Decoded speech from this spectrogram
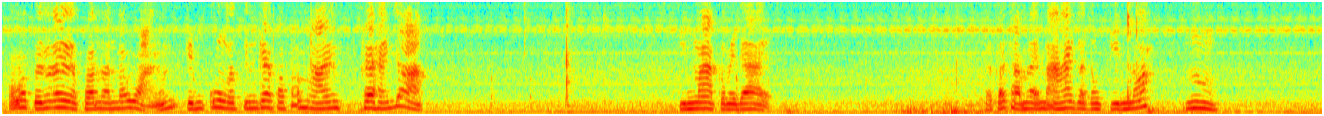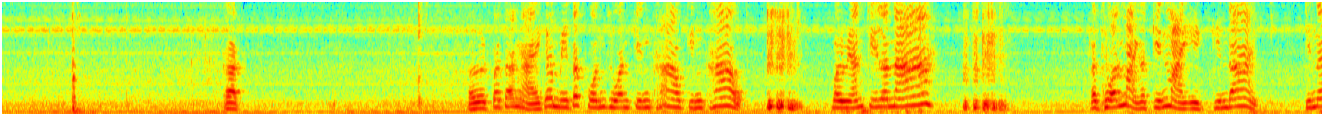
เพราะว่าเป็นไอ้ความดันเบาหวานกินกุ้งก็กินแค่พอประมาณแค่หายยาก กินมากก็ไม่ได้ แต่ก็ทำอะไรมาให้ก็ต้องกินเนาะอืมกัด เปิดประทางไหนก็มีแต่คนชวนกินข้าวกินข้าวไปเหวียนกินแล้วนะกระชวนใหม่ก็กินใหม่อีกกินได้ กินได้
